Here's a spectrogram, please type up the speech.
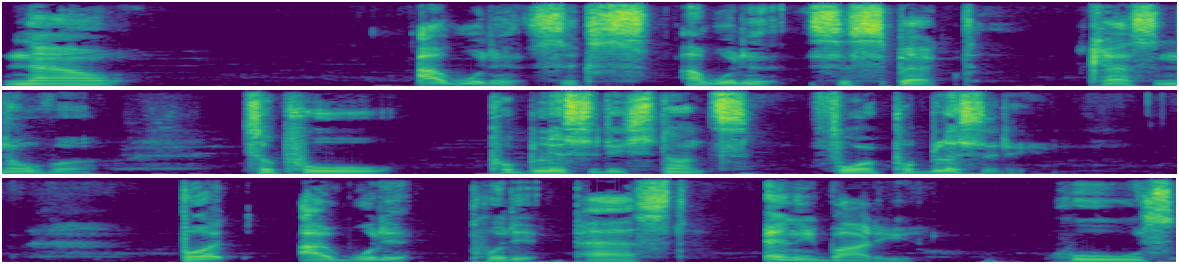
Now, I wouldn't sus- I wouldn't suspect Casanova to pull publicity stunts for publicity. But I wouldn't put it past anybody who's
